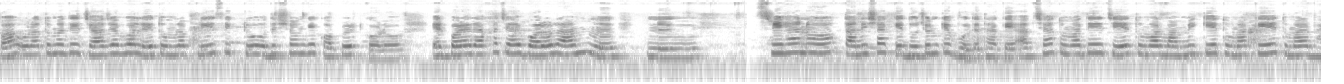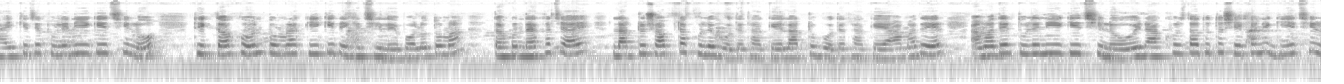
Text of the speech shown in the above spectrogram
পা, ওরা তোমাদের যা যা বলে, তোমরা প্লিজ একটু ওদের সঙ্গে কপারেট করো। এরপরে দেখা যায়, বলরাম শ্রেহান ও তানিশাকে দুজনকে বলতে থাকে আচ্ছা তোমাদের যে তোমার মাম্মিকে, তোমাকে, তোমার ভাইকে যে তুলে নিয়ে গিয়েছিল, ঠিক তখন তোমরা কি কি দেখেছিলে বলো তো মা? তখন দেখা যায় লাট্টু সবটা খুলে বলতে থাকে লাট্টু বলতে থাকে, আমাদের আমাদের তুলে নিয়ে গিয়েছিল, ওই রাক্ষস দাদু তো সেখানে গিয়েছিল,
